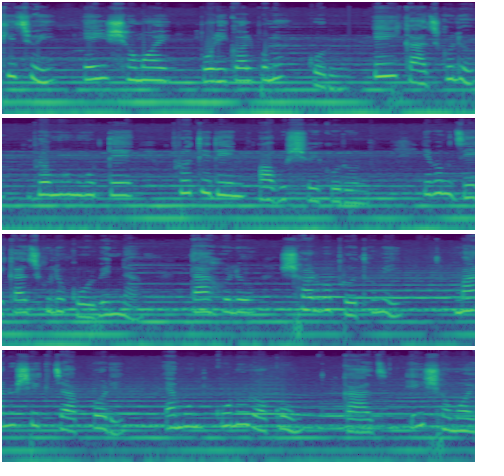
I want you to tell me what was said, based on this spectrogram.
কিছুই এই সময় পরিকল্পনা করুন। এই কাজগুলো ব্রহ্ম মুহূর্তে প্রতিদিন অবশ্যই করুন এবং যে কাজগুলো করবেন না, তা হলো সর্বপ্রথমেই মানসিক চাপ পড়ে এমন কোনো রকম কাজ এই সময়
